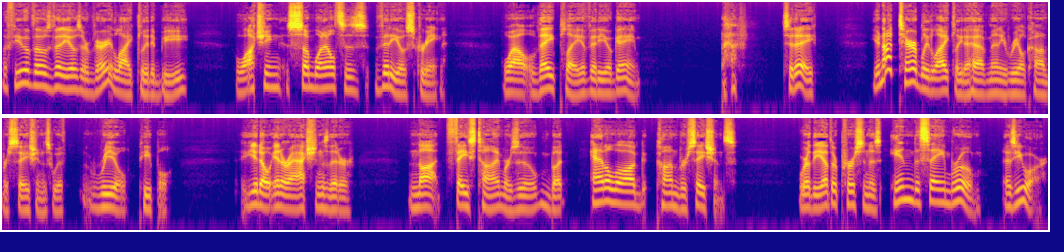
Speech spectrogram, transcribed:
a few of those videos are very likely to be watching someone else's video screen while they play a video game. Today, you're not terribly likely to have many real conversations with real people. You know, interactions that are not FaceTime or Zoom, but analog conversations where the other person is in the same room as you are.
